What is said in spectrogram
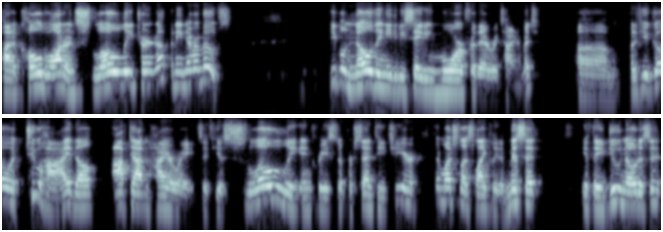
pot of cold water and slowly turn it up and he never moves. People know they need to be saving more for their retirement. Um, but if you go too high, they'll opt out in higher rates. If you slowly increase the percent each year, they're much less likely to miss it. If they do notice it,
